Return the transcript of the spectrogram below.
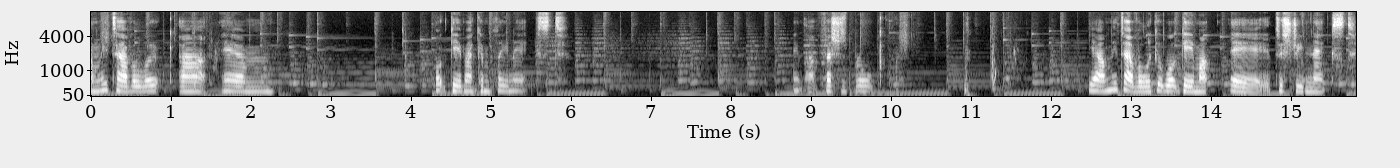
I'll need to have a look at um, what game I can play next. I think that fish is broke. yeah, I'll need to have a look at what game I, uh, to stream next.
